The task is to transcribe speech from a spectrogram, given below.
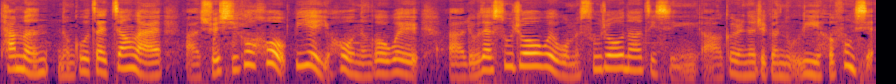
他们能够在将来啊学习过后毕业以后，能够为啊留在苏州，为我们苏州呢进行啊个人的这个努力和奉献。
